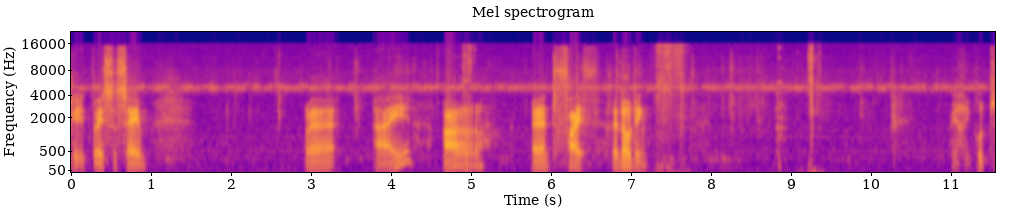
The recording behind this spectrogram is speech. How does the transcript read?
Okay, it weighs the same. Uh, I, R, and 5. Reloading. Very good.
